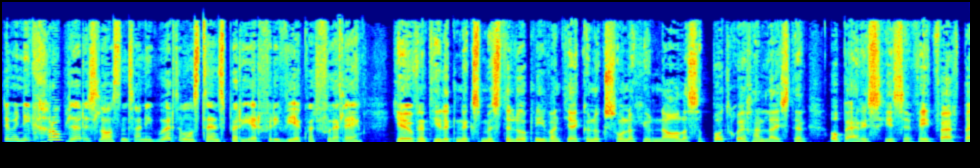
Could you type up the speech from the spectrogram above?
Dominique Grobler is laasens aan die woord om ons te inspireer vir die week wat voorlê. Jy hoef natuurlik niks mis te loop nie want jy kan ook Sondagjoernaal as 'n potgooi gaan luister op RSG se webwerf by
